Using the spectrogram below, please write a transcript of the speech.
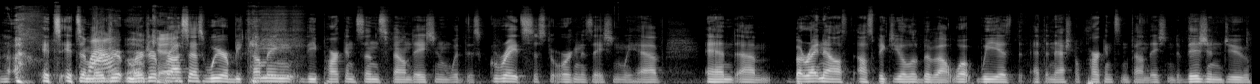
It's it's a Wow. merger merger Okay. process. We are becoming the Parkinson's Foundation with this great sister organization we have, and um, but right now I'll, I'll speak to you a little bit about what we as the, at the National Parkinson Foundation division do.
